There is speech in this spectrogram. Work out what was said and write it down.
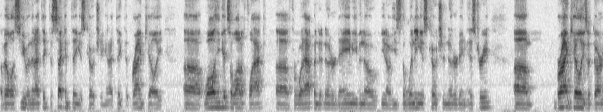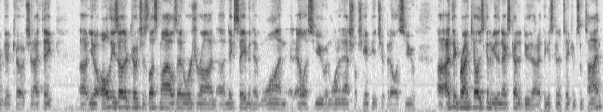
of LSU. And then I think the second thing is coaching, and I think that Brian Kelly, uh, while he gets a lot of flack uh, for what happened at Notre Dame, even though you know he's the winningest coach in Notre Dame history, um, Brian Kelly's a darn good coach, and I think. Uh, you know, all these other coaches, Les Miles, Ed Orgeron, uh, Nick Saban have won at LSU and won a national championship at LSU. Uh, I think Brian Kelly's going to be the next guy to do that. I think it's going to take him some time.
